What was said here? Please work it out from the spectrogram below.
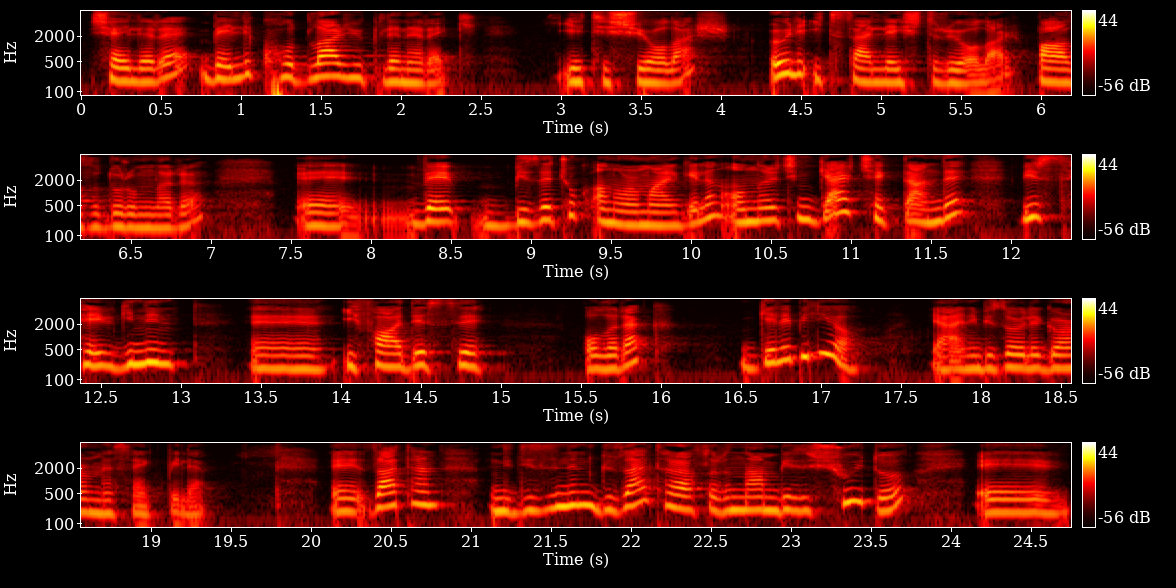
şeylere belli kodlar yüklenerek yetişiyorlar. Öyle içselleştiriyorlar bazı durumları. Ee, ve bize çok anormal gelen onlar için gerçekten de bir sevginin e, ifadesi olarak gelebiliyor. Yani biz öyle görmesek bile. E, zaten hani dizinin güzel taraflarından biri şuydu. E,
